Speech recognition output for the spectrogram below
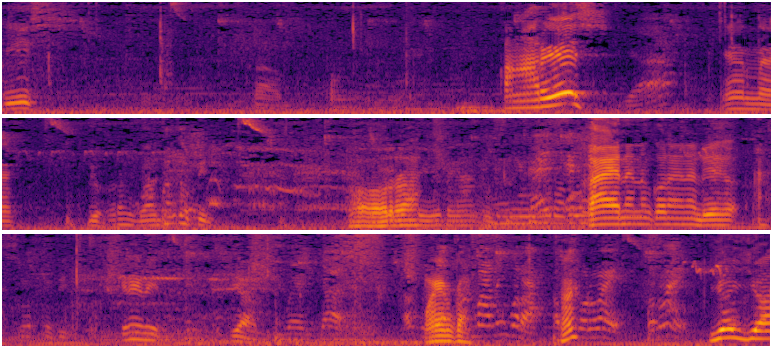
is. Kang Aris. Ya. Enak. Duh orang gua angkat Pin Ora. Kayak nang kono dia Ini nih. Ya. Main kah? Hah? Iya, iya.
